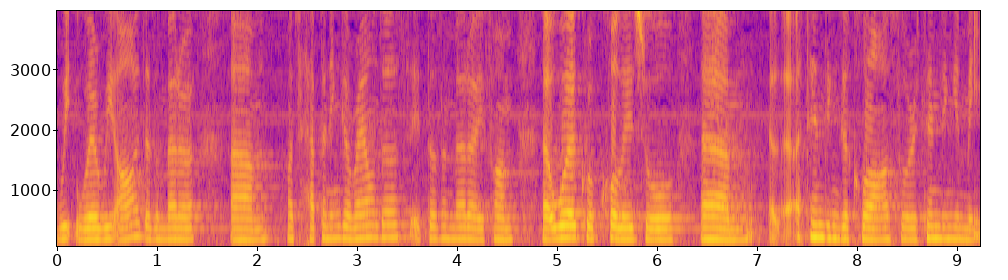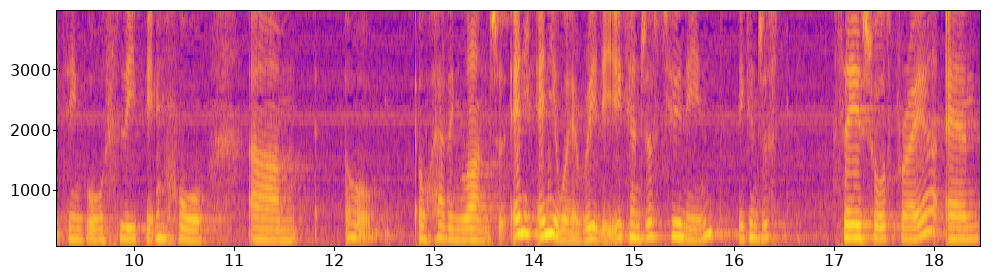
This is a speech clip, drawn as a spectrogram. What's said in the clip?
we where we are. It doesn't matter um, what's happening around us. It doesn't matter if I'm at work or college or um, attending a class or attending a meeting or sleeping or um, or, or having lunch. Any anywhere really. You can just tune in. You can just say a short prayer, and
